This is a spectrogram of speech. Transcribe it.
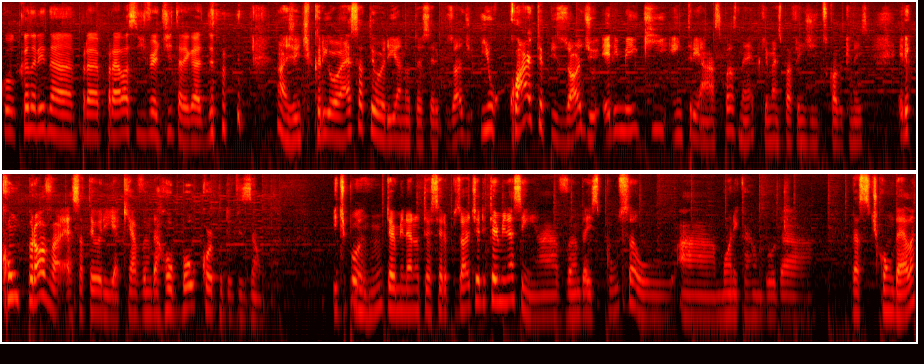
colocando ali na, pra, pra ela se divertir, tá ligado? A gente criou essa teoria no terceiro episódio e o quarto episódio, ele meio que, entre aspas, né? Porque mais pra frente a gente descobre que não é isso. Ele comprova essa teoria que a Wanda roubou o corpo do Visão. E tipo, Uhum. terminando o terceiro episódio, ele termina assim: a Wanda expulsa o, a Mônica Rambeau da, da sitcom dela.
